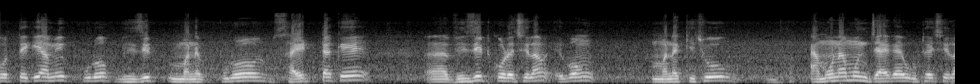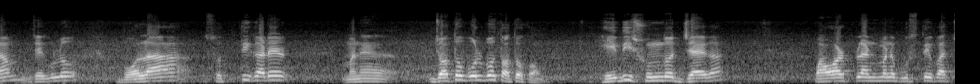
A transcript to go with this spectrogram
করতে গিয়ে আমি পুরো ভিজিট মানে পুরো সাইটটাকে ভিজিট করেছিলাম এবং মানে কিছু এমন এমন জায়গায় উঠেছিলাম যেগুলো বলা সত্যিকারের মানে যত বলব তত কম। হেভি সুন্দর জায়গা। পাওয়ার প্ল্যান্ট মানে বুঝতেই পারছ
